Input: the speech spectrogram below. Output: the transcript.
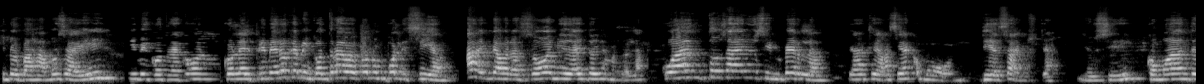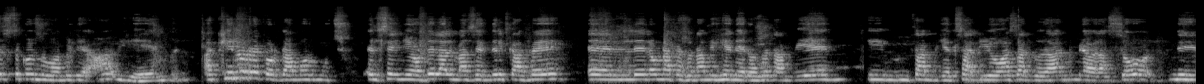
y nos bajamos ahí y me encontré con, con el primero que me encontraba con un policía. Ay, me abrazó y me dijo, doña Manuela, ¿cuántos años sin verla? Ya hacía como 10 años ya. Yo sí, ¿cómo antes usted con su familia? Ah, bien, bueno. Aquí lo recordamos mucho. El señor del almacén del café, él era una persona muy generosa también y también salió a saludarme, me abrazó, ni,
